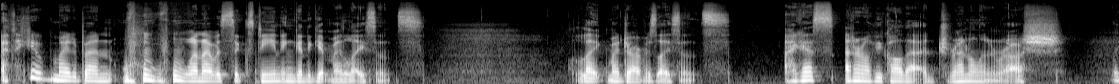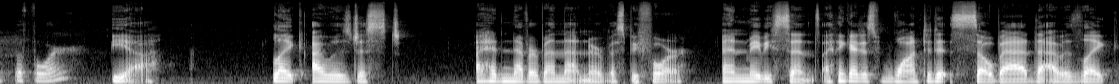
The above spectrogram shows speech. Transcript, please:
I think it might have been when I was 16 and going to get my license. Like my driver's license. I guess, I don't know if you call that adrenaline rush. Like before? Yeah. Like I was just, I had never been that nervous before. And maybe since. I think I just wanted it so bad that I was like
